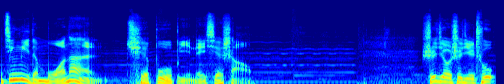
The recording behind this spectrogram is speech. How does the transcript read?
经历的磨难却不比那些少。十九世纪初，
